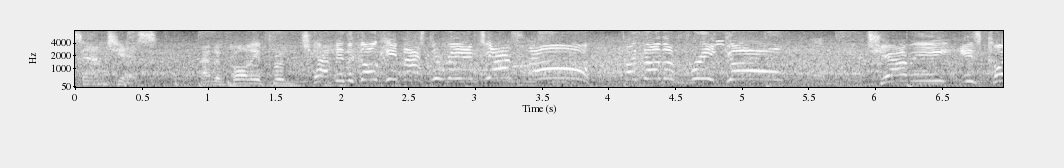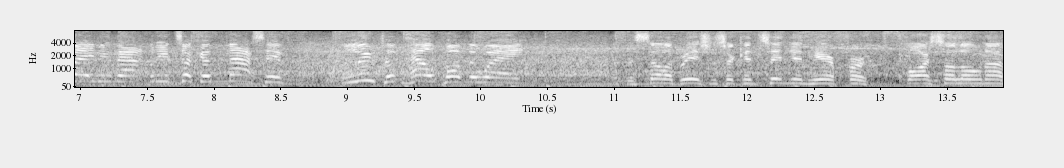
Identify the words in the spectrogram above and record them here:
Sanchez, and a volley from Xavi. The goalkeeper has to readjust. Oh, another free goal. Xavi is claiming that, but he took a massive loop of help on the way. The celebrations are continuing here for Barcelona.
